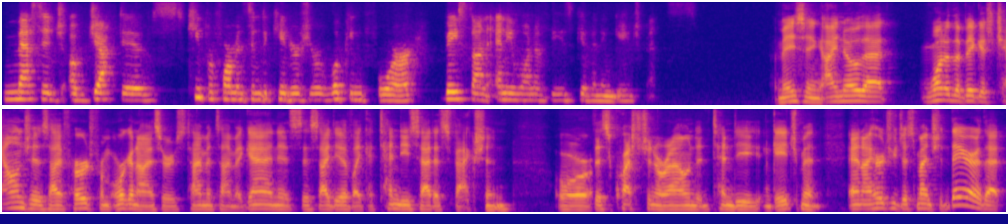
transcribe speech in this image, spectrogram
message objectives, key performance indicators you're looking for based on any one of these given engagements. Amazing. I know that one of the biggest challenges I've heard from organizers time and time again is this idea of like attendee satisfaction or this question around attendee engagement. And I heard you just mention there that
